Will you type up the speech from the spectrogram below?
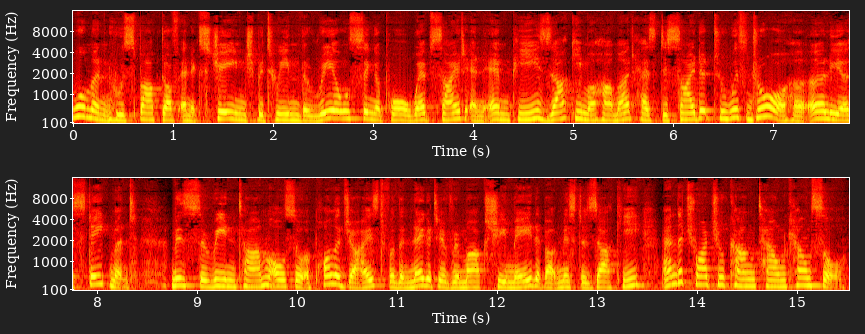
woman who sparked off an exchange between the Real Singapore website and MP Zaqy Mohamad has decided to withdraw her earlier statement. Ms. Serene Tham also apologized for the negative remarks she made about Mr. Zaqy and the Choa Chu Kang Town Council.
